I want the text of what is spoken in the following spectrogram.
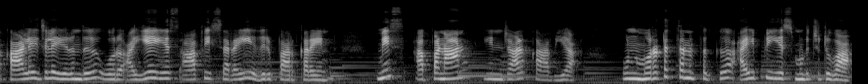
காலேஜில் இருந்து ஒரு ஐஏஎஸ் ஆஃபீஸரை எதிர்பார்க்கிறேன். மிஸ் அப்ப நான் என்றாள் காவ்யா. உன் முரட்டுத்தனத்துக்கு ஐபிஎஸ் முடிச்சுட்டு வா.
